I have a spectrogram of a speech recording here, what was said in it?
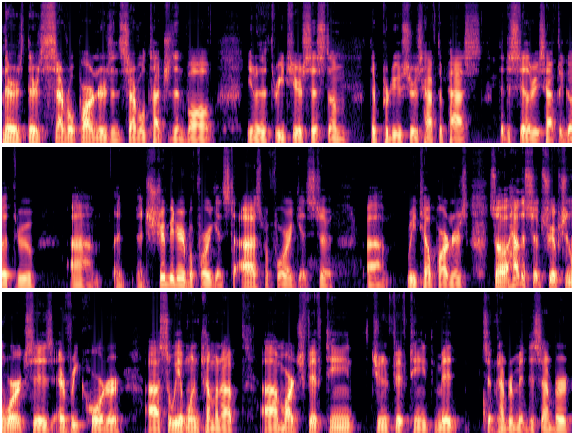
there's there's several partners and several touches involved. You know, the three tier system. The producers have to pass. The distilleries have to go through um, a, a, distributor before it gets to us, before it gets to um, retail partners. So how the subscription works is every quarter. Uh, so we have one coming up uh, March 15th, June 15th, mid September, mid December.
